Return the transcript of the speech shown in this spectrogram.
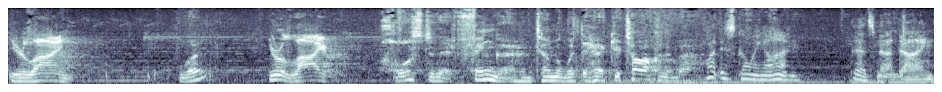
You're lying. What? You're a liar. Holster that finger and tell me what the heck you're talking about. What is going on? Dad's not dying.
